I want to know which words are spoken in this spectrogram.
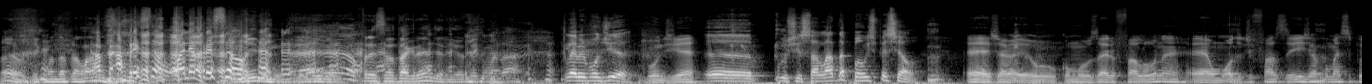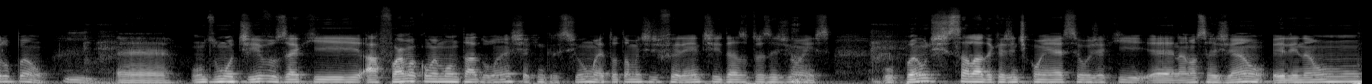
Ah, eu vou ter que mandar pra A, lá. né? a pressão, olha a pressão. Mínimo. É, a pressão tá grande ali, eu tenho que mandar. Kleber, bom dia. Bom dia. Uh, pro X-salada, pão especial. É, já eu, como o Zero falou, né? É o modo de fazer e já começa pelo pão. É, um dos motivos é que a forma como é montado o lanche aqui em Criciúma é totalmente diferente das outras regiões. O pão de salada que a gente conhece hoje aqui é, na nossa região, ele não,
